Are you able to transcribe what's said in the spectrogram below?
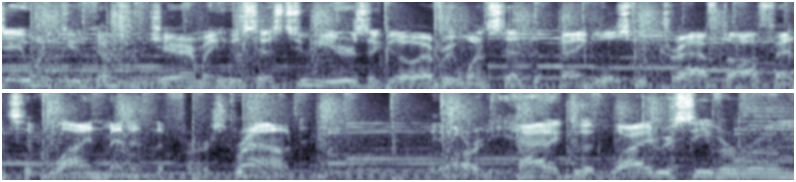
J1Q comes from Jeremy, who says two years ago everyone said the Bengals would draft offensive linemen in the first round. They already had a good wide receiver room,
